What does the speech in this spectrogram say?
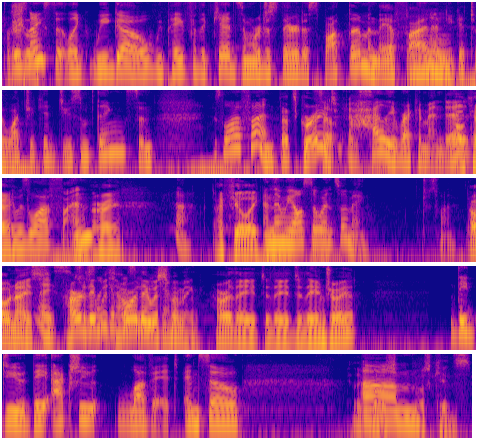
it was sure. nice that like we go, we pay for the kids, and we're just there to spot them, and they have fun, and you get to watch your kid do some things, and it was a lot of fun. That's great. So I highly recommend it. Okay. it was a lot of fun. All right. Yeah, I feel like and then we also went swimming, which was fun. Oh, nice. Nice. How are they like with how are busy they with swimming? How are they do they do they enjoy it? They do. They actually love it, and so I feel like most Um, most kids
